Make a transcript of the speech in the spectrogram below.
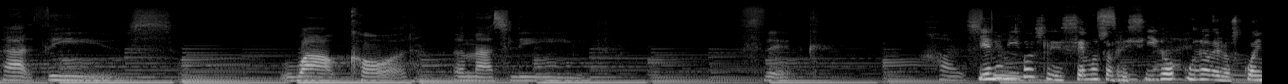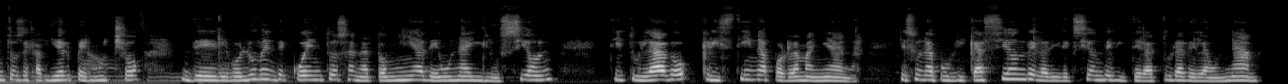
pot thieves, wild cord of my sleeve, thick. Bien amigos, les hemos ofrecido uno de los cuentos de Javier Perucho del volumen de cuentos Anatomía de una ilusión titulado Cristina por la Mañana. Es una publicación de la Dirección de Literatura de la UNAM.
